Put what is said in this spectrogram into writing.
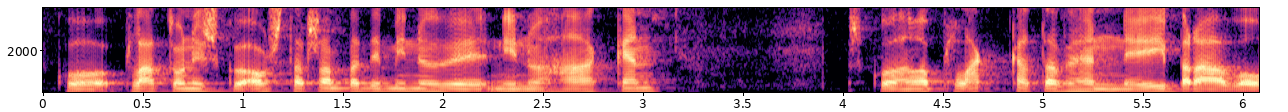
sko platonísku ástarsambandi mínu við Nínu Hagen sko það var plakkat af henni í Bravo.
